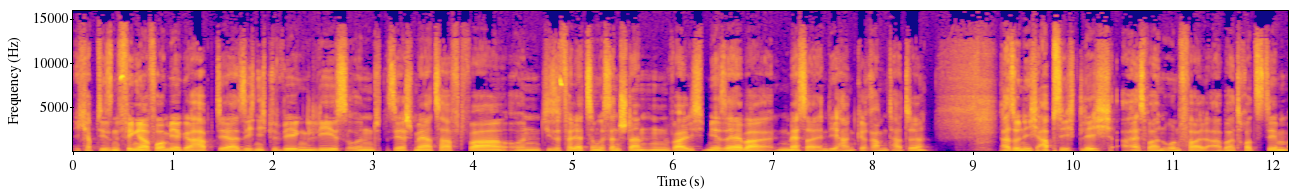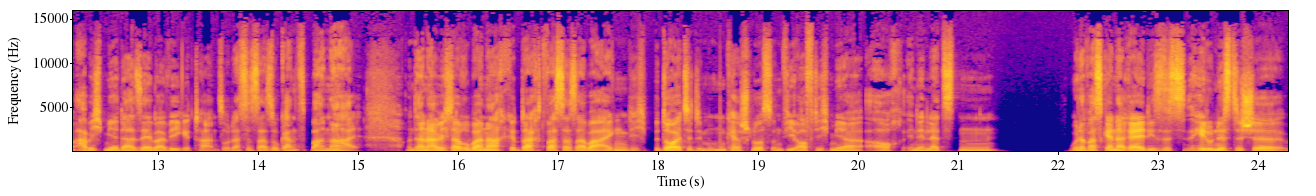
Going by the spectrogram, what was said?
Ich habe diesen Finger vor mir gehabt, der sich nicht bewegen ließ und sehr schmerzhaft war. Und diese Verletzung ist entstanden, weil ich mir selber ein Messer in die Hand gerammt hatte. Also nicht absichtlich, es war ein Unfall, aber trotzdem habe ich mir da selber wehgetan. So, das ist also ganz banal. Und dann habe ich darüber nachgedacht, was das aber eigentlich bedeutet im Umkehrschluss und wie oft ich mir auch in den letzten oder was generell dieses hedonistische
